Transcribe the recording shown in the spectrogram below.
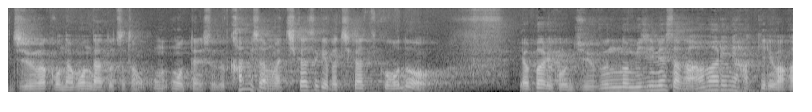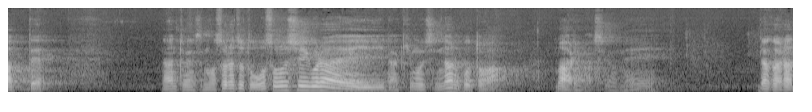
自分はこんなもんだとちょっと思ったりすると神様が近づけば近づくほどやっぱりこう自分の惨めさがあまりにはっきり分かって何て言うんですかもうそれはちょっと恐ろしいぐらいな気持ちになることはまあありますよね。だから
